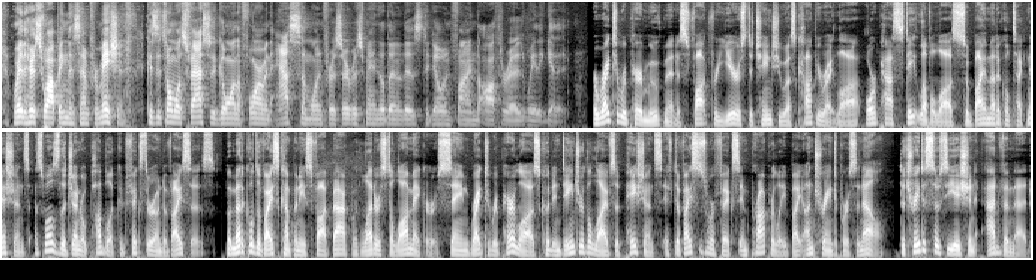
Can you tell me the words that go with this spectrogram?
where they're swapping this information. Because it's almost faster to go on a forum and ask someone for a service manual than it is to go and find the authorized way to get it. A right to repair movement has fought for years to change U.S. copyright law or pass state level laws so biomedical technicians, as well as the general public, could fix their own devices. But medical device companies fought back with letters to lawmakers saying right to repair laws could endanger the lives of patients if devices were fixed improperly by untrained personnel. The trade association AdvaMed,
